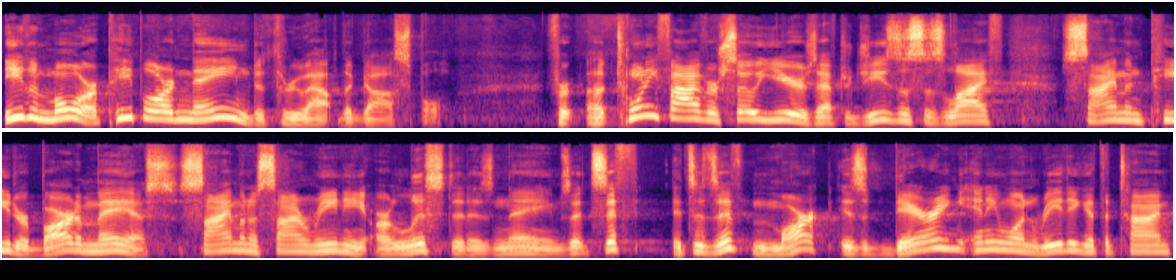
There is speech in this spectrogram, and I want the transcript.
Even more, people are named throughout the gospel. For uh, 25 or so years after Jesus' life, Simon Peter, Bartimaeus, Simon of Cyrene are listed as names. It's, if, it's as if Mark is daring anyone reading at the time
